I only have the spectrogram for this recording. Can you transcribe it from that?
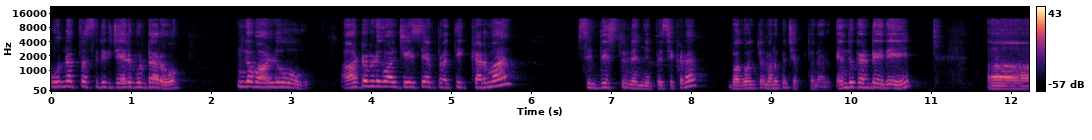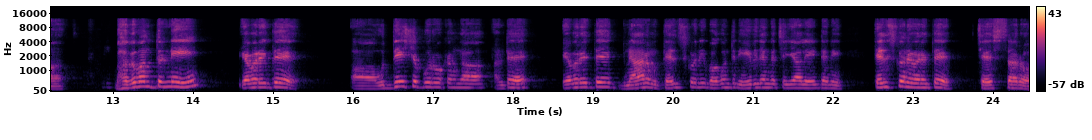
పూర్ణత్వ స్థితికి చేరుకుంటారో ఇంకా వాళ్ళు ఆటోమేటిక్ వాళ్ళు చేసే ప్రతి కర్మ సిద్ధిస్తుంది అని చెప్పేసి ఇక్కడ భగవంతుడు మనకు చెప్తున్నాడు. ఎందుకంటే ఇది ఆ భగవంతుణ్ణి ఎవరైతే ఆ ఉద్దేశపూర్వకంగా అంటే ఎవరైతే జ్ఞానం తెలుసుకొని భగవంతుని ఏ విధంగా చేయాలి ఏంటని తెలుసుకొని ఎవరైతే చేస్తారో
